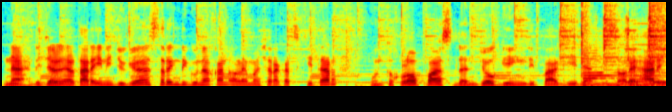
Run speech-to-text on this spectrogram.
Nah, di Jalan El Tari ini juga sering digunakan oleh masyarakat sekitar untuk lopas dan jogging di pagi dan di sore hari.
